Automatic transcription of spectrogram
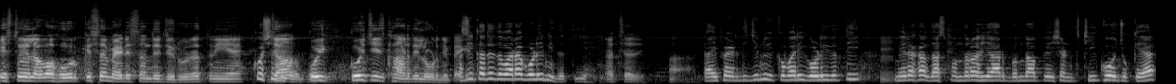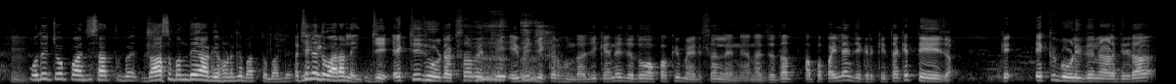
ਇਸ ਤੋਂ ਇਲਾਵਾ ਹੋਰ ਕਿਸੇ ਮੈਡੀਸਨ ਦੀ ਜ਼ਰੂਰਤ ਨਹੀਂ ਹੈ ਕੁਛ ਨਹੀਂ ਜਾਂ ਲੋੜ ਕੋਈ ਕੋਈ ਚੀਜ਼ ਖਾਣ ਦੀ ਲੋੜ ਨਹੀਂ ਪੈਗੀ ਅਸੀਂ ਕਦੇ ਦੁਬਾਰਾ ਗੋਲੀ ਨਹੀਂ ਦਿੱਤੀ ਇਹ। ਅੱਛਾ ਜੀ। ਹਾਂ ਟਾਈਫਾਇਡ ਦੀ ਜਿਹਨੂੰ ਇੱਕ ਵਾਰੀ ਗੋਲੀ ਦਿੱਤੀ ਮੇਰਾ ਖਿਆਲ 10 15 ਹਜ਼ਾਰ ਬੰਦਾ ਪੇਸ਼ੈਂਟ ਠੀਕ ਹੋ ਚੁੱਕਿਆ। ਉਹਦੇ ਚੋਂ 5 7 10 ਬੰਦੇ ਆ ਗਏ ਹੋਣਗੇ ਵੱਧ ਤੋਂ ਵੱਧ ਜਿਹਨੇ ਦੁਬਾਰਾ ਲਈ। ਜੀ ਇੱਕ ਚੀਜ਼ ਹੋਰ ਡਾਕਟਰ ਸਾਹਿਬ ਇੱਥੇ ਇਹ ਵੀ ਜ਼ਿਕਰ ਹੁੰਦਾ ਜੀ ਕਹਿੰਦੇ ਜਦੋਂ ਆਪਾਂ ਕੋਈ ਮੈਡੀਸਨ ਲੈਂਦੇ ਆ ਨਾ ਜਦੋਂ ਆਪਾਂ ਪਹਿਲਾਂ ਜ਼ਿਕਰ ਕੀਤਾ ਕਿ ਤੇਜ਼ ਆ ਕਿ ਇੱਕ ਗੋਲੀ ਦੇ ਨਾਲ ਜਿਹੜਾ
